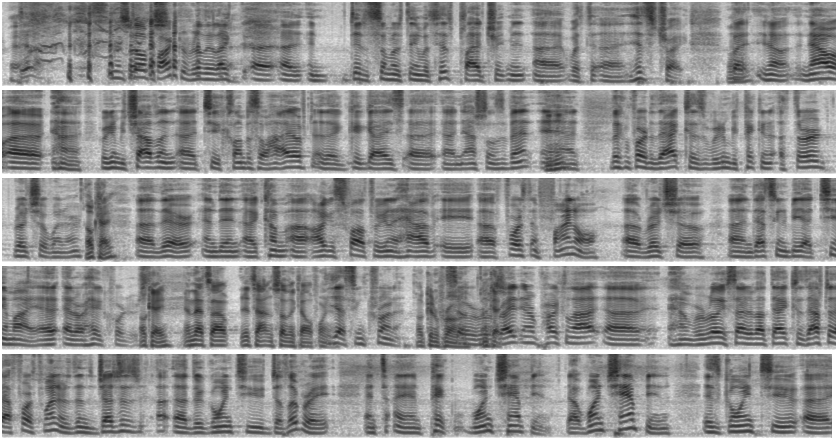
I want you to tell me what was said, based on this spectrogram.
And Philip Parker really liked uh, uh, and did a similar thing with his plaid treatment uh, with uh, his truck. But you know now uh, we're going to be traveling uh, to Columbus, Ohio, to the Goodguys uh, uh, Nationals event, and looking forward to that because we're going to be picking a third roadshow winner. Okay. Uh, there, and then uh, come uh, August 12th, we're going to have a uh, fourth and final uh, roadshow, and that's going to be at TMI at, at our headquarters. Okay, and that's out. It's out in Southern California. Yes, in Corona. Oh, in Corona. So we're Okay. right in our parking lot, uh, and we're really excited about that because after that fourth winner, then the judges uh, uh, they're going to deliberate and t- and pick one champion. That one champion is going to uh,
